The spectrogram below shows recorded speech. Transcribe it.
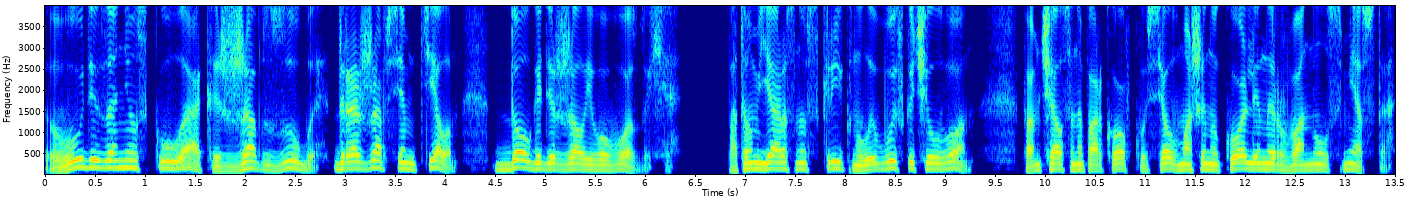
Вуди занес кулак и, сжав зубы, дрожа всем телом, долго держал его в воздухе. Потом яростно вскрикнул и выскочил вон. Помчался на парковку, сел в машину Коллин и рванул с места.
